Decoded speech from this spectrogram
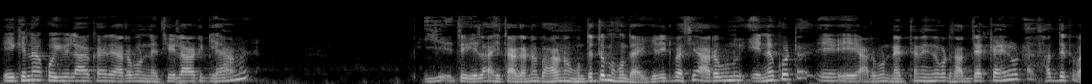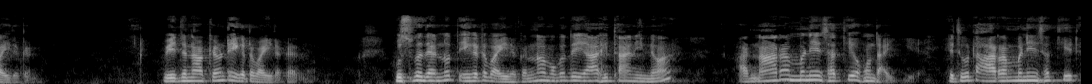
ඒක නා කොයි වෙලාවක හරි අරමුණ නැති වෙලාවට ගියාම ඒලා හිතා ගන්න භාවනාව හොඳටම හොඳයි කියලා. ඊට පස්සේ අරමුණු එනකොට ඒ ඒ අරමුණු නැත්තන එනකොට සද්දයක් ඇහෙනකොට සද්දයට වෛර කරනවා. වේදනාවක් කරනකොට ඒකට වෛර කරනවා. හුස්ම දැන්නොත් ඒකට වෛර කරනවා. මොකද යා හිතාන ඉන්නවා අනාරම්මනේ සතිය හොඳයි කිය. එතකොට ආරම්මනේ සතියේට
